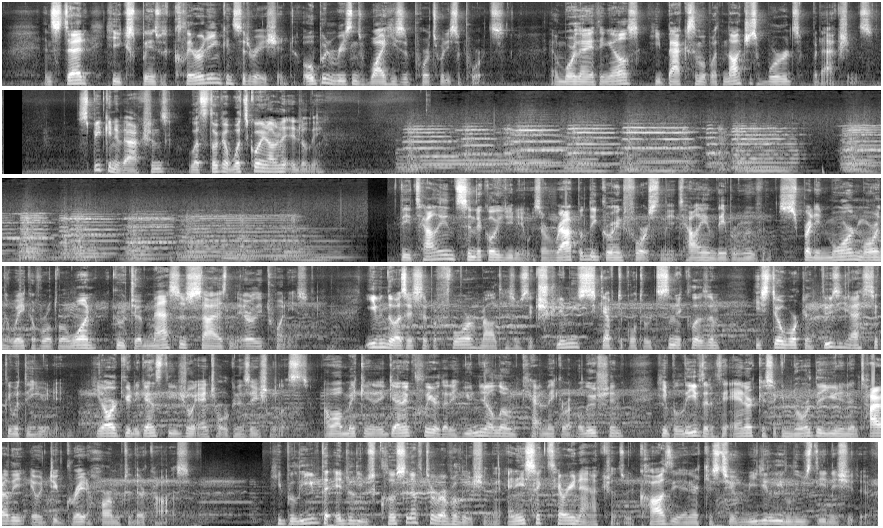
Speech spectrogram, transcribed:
Instead, he explains with clarity and consideration open reasons why he supports what he supports and more than anything else, he backs them up with not just words, but actions. Speaking of actions, let's look at what's going on in Italy. The Italian Syndical Union was a rapidly growing force in the Italian labor movement, spreading more and more in the wake of World War I, grew to a massive size in the early 20s. Even though, as I said before, Malatesta was extremely skeptical towards syndicalism, he still worked enthusiastically with the Union. He argued against the usual anti-organizationalists, and while making it again clear that a Union alone can't make a revolution, he believed that if the anarchists ignored the Union entirely, it would do great harm to their cause. He believed that Italy was close enough to a revolution that any sectarian actions would cause the anarchists to immediately lose the initiative.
